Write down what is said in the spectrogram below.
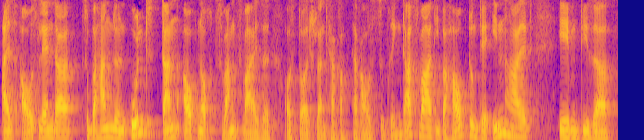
als Ausländer zu behandeln und dann auch noch zwangsweise aus Deutschland her herauszubringen. Das war die Behauptung, der Inhalt eben dieser,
